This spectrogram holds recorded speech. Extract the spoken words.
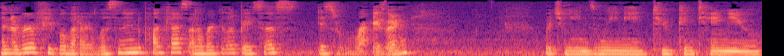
The number of people that are listening to podcasts on a regular basis is rising, which means we need to continue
